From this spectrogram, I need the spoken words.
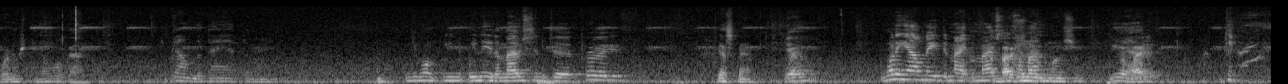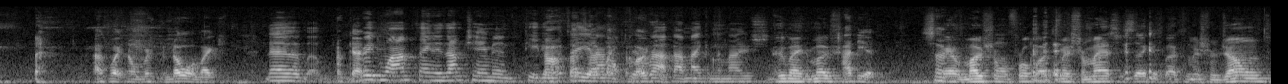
Where Mr. Noel go? Gone to the bathroom. You want, you, we need a motion to approve? Yes, ma'am. Yeah. Well, One of y'all need to make the motion. motion. for I my- motion. I Yeah. made it. I was waiting on Mr. Noel to make, No, but the Okay. reason why I'm saying is I'm chairman of No, that's- TDC and I I make don't the feel motion. right by making the motion. Who made the motion? I did. We have a motion on the floor by Commissioner Massey, second by Commissioner Jones.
